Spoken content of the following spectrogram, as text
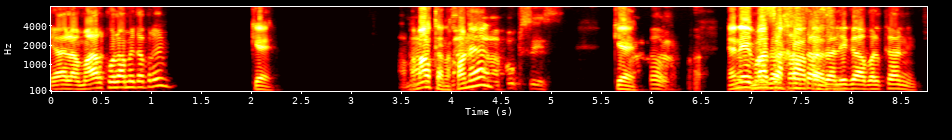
יאללה, מה כולם מדברים? כן. אמרת, נכון, אייל? כן. יניב, מה זכרת על זה? הליגה הבלקנית.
